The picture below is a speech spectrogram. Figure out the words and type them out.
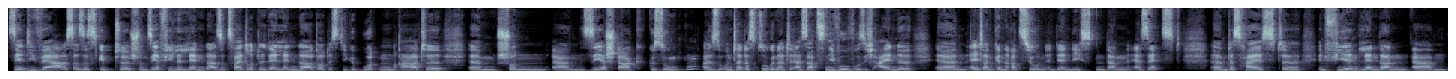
sehr divers. Also es gibt äh, schon sehr viele Länder, also zwei Drittel der Länder, dort ist die Geburtenrate ähm, schon ähm, sehr stark gesunken, also unter das sogenannte Ersatzniveau, wo sich eine ähm, Elterngeneration in der nächsten dann ersetzt. Ähm, das heißt, äh, in vielen Ländern ähm,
